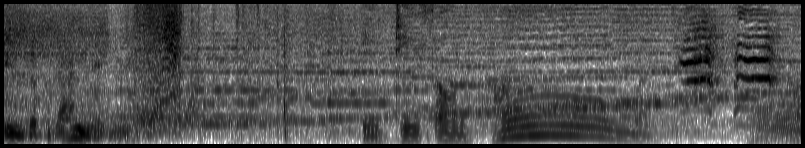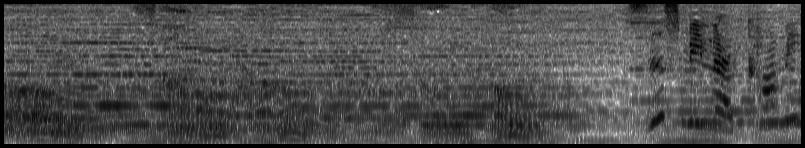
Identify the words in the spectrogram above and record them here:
in the planning. E.T. phone home. Home, phone home, phone home. Does this mean they're coming?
